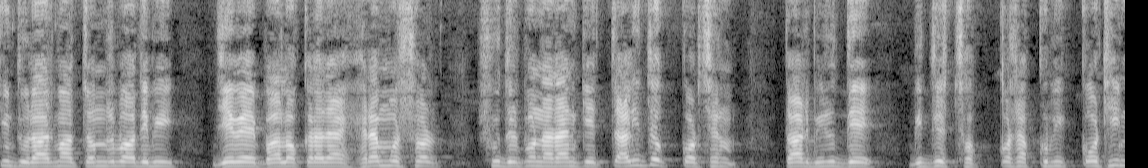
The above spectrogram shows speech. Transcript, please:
কিন্তু রাজমা চন্দ্রবাবু দেবী যেভাবে বালক রাজা হেরামশ্বর সুদর্প নারায়ণকে চালিত করছেন, তার বিরুদ্ধে বিদ্যুৎ কষা খুবই কঠিন।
